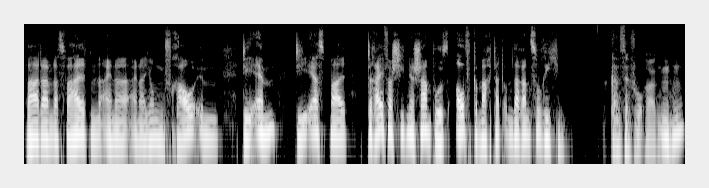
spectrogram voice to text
war dann das Verhalten einer, einer jungen Frau im DM, die erstmal drei verschiedene Shampoos aufgemacht hat, um daran zu riechen. Ganz hervorragend. Mhm.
